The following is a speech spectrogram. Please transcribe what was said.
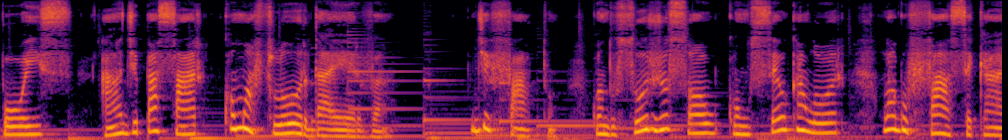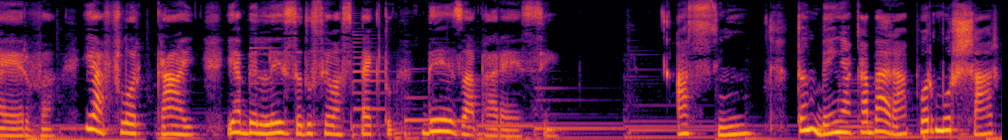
Pois há de passar como a flor da erva de fato, quando surge o sol com o seu calor, logo faz secar a erva, e a flor cai, e a beleza do seu aspecto desaparece. Assim, também acabará por murchar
